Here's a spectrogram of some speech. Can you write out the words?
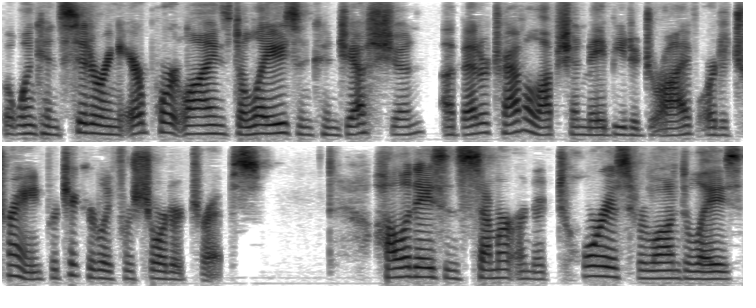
but when considering airport lines, delays, and congestion, a better travel option may be to drive or to train, particularly for shorter trips. Holidays and summer are notorious for long delays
